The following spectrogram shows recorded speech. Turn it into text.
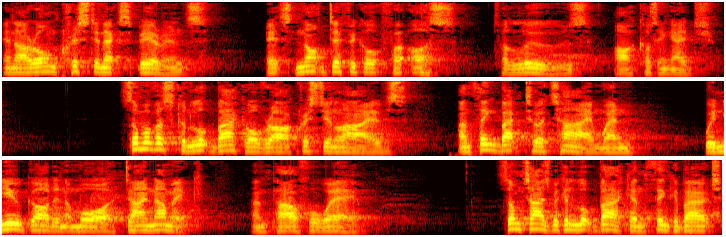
in our own Christian experience, it's not difficult for us to lose our cutting edge. Some of us can look back over our Christian lives and think back to a time when we knew God in a more dynamic and powerful way. Sometimes we can look back and think about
